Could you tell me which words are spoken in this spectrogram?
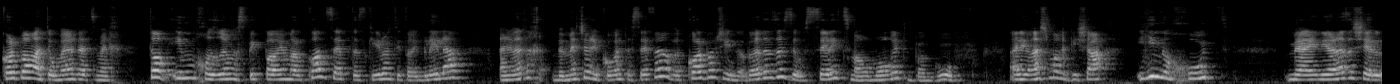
כל פעם את אומרת לעצמך, טוב, אם חוזרים מספיק פעמים על קונספט, אז כאילו את תתרגלי אליו. אני אומרת לך, באמת שאני קוראת את הספר, וכל פעם שהיא מדברת על זה, זה עושה לי צמרמורת בגוף. אני ממש מרגישה אי נוחות מהעניין הזה של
